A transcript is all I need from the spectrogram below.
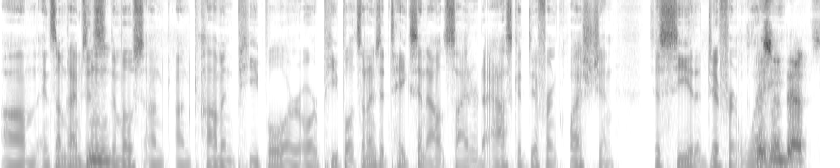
um, and sometimes it's Mm. the most un, uncommon people or or people sometimes it takes an outsider to ask a different question to see it a different way isn't that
